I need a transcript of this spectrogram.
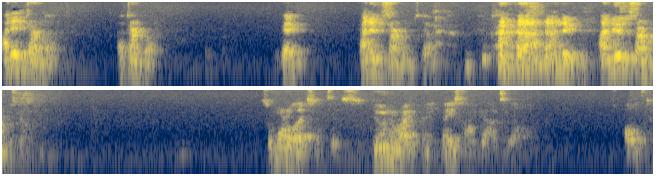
I didn't turn left. I turned right. Okay? I knew the sermon was coming. I knew. I knew the sermon was coming. So moral excellence is doing the right thing based on God's law all the time.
